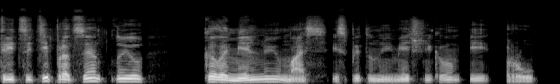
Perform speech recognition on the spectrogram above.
30-процентную коломельную мазь, испытанную Мечниковым и Ру.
